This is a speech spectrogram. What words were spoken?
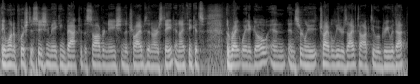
they want to push decision making back to the sovereign nation, the tribes in our state, and I think it's the right way to go, and, and certainly tribal leaders I've talked to agree with that.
